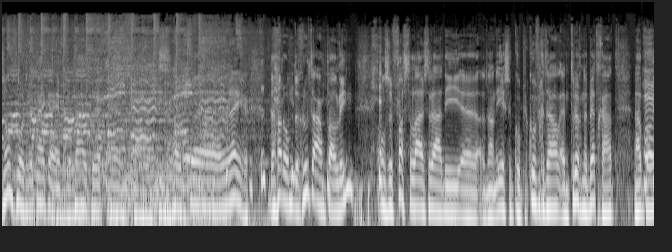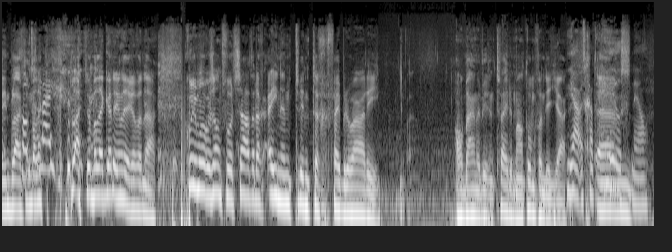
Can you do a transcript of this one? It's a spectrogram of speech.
Zandvoort. We kijken even naar buiten en een hoop uh, regen. Daarom de groeten aan Paulien. Onze vaste luisteraar die uh, dan eerst een kopje koffie halen en terug naar bed gaat. Nou Paulien, blijft er, maar blijft er maar lekker in liggen vandaag. Goedemorgen Zandvoort, zaterdag 21 februari. Al bijna weer een tweede maand om van dit jaar. Ja, het gaat heel um, snel.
